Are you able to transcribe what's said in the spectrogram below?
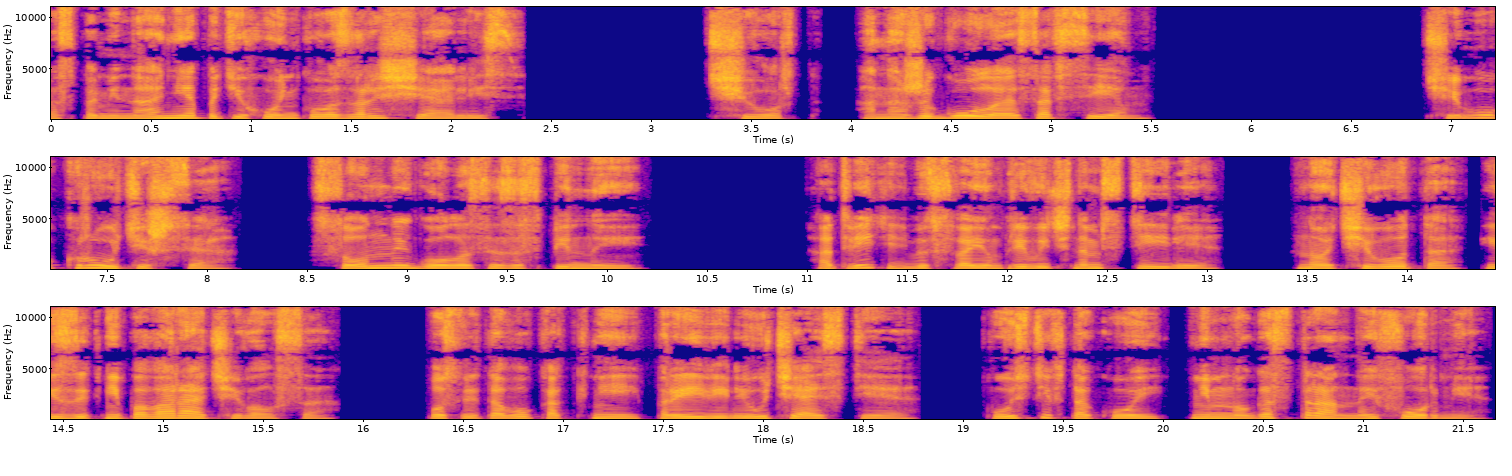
Воспоминания потихоньку возвращались. Черт, она же голая совсем. Чего крутишься? Сонный голос из-за спины. Ответить бы в своем привычном стиле, но от чего-то язык не поворачивался. После того, как к ней проявили участие, пусть и в такой немного странной форме.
